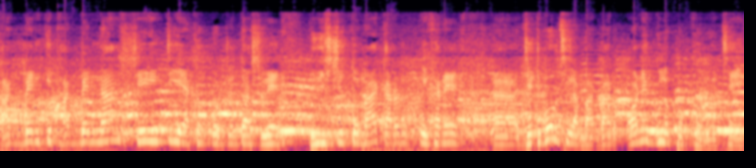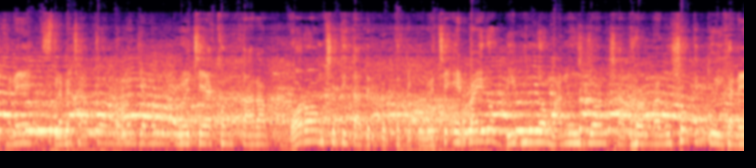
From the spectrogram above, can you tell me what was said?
থাকবেন কি থাকবেন না, সেইটি এখন পর্যন্ত আসলে নিশ্চিত না। কারণ এখানে যেটি বলছিলাম বারবার, অনেকগুলো পক্ষ রয়েছে। এখানে ইসলামী ছাত্র আন্দোলন যেমন রয়েছে, এখন তারা বড় অংশটি তাদের পক্ষ থেকে রয়েছে। এর বাইরেও বিভিন্ন মানুষজন, সাধারণ মানুষও কিন্তু এখানে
